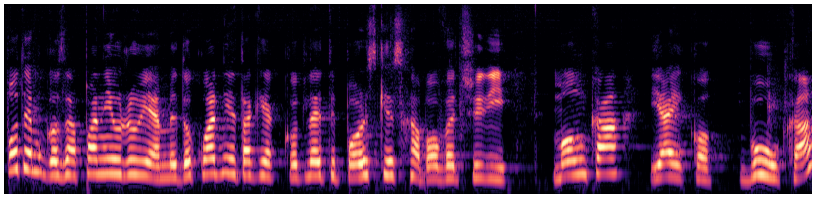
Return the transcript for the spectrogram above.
potem go zapanierujemy dokładnie tak jak kotlety polskie schabowe, czyli mąka, jajko, bułka,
